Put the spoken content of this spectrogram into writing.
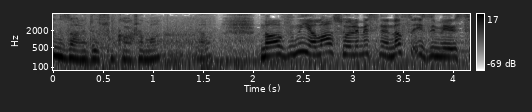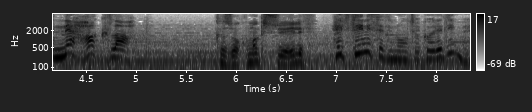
Yaptığını zannediyorsun kahraman? Ha? Nazlı'nın yalan söylemesine nasıl izin verirsin? Ne hakla? Kız okumak istiyor Elif. Hep senin istediğin olacak öyle değil mi?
